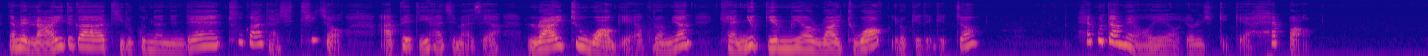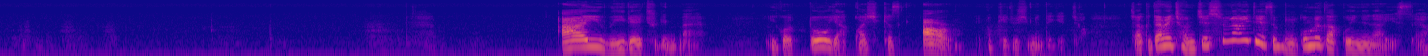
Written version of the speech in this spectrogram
그 다음에 ride가 D로 끝났는데 to가 다시 T죠. 앞에 D 하지 마세요. right to walk이에요. 그러면 can you give me a right to walk? 이렇게 되겠죠. have 다음에 어예요. 연습 시킬게요. have. I will의 줄임말. 이것도 약화시켜서 are 이렇게 해주시면 되겠죠. 자, 그 다음에 전체 슬라이드에서 묵음을 갖고 있는 아이 있어요.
